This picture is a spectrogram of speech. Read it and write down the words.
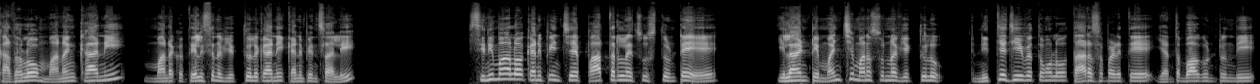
కథలో మనం కానీ మనకు తెలిసిన వ్యక్తులు కానీ కనిపించాలి. సినిమాలో కనిపించే పాత్రల్ని చూస్తుంటే ఇలాంటి మంచి మనసున్న వ్యక్తులు నిత్య జీవితంలో తారసపడితే ఎంత బాగుంటుంది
